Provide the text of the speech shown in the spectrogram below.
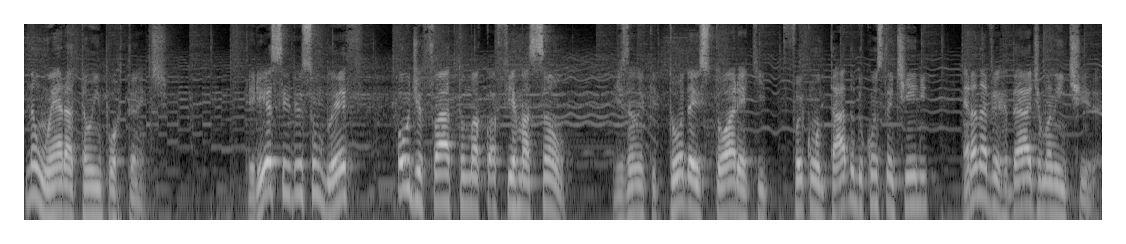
não era tão importante. Teria sido isso um blefe ou de fato uma afirmação, dizendo que toda a história que foi contada do Constantine era na verdade uma mentira?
